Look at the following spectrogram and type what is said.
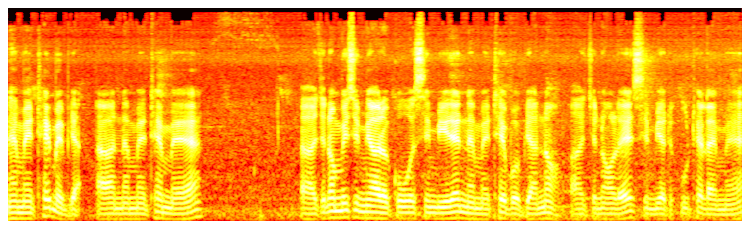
နာမည်ထည့်မယ်ဗျအာနာမည်ထည့်မယ် အဲကျွန်တော်မိတ်ဆွေများတော့ကိုယ်အဆင်ပြေတဲ့နာမည်ထည့်ပေါ့ဗျာเนาะအဲကျွန်တော်လည်းအဆင်ပြေတစ်ခုထည့်လိုက်မယ်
